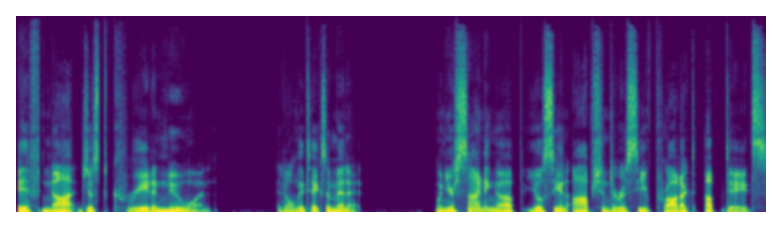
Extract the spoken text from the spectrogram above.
If not, just create a new one. It only takes a minute. When you're signing up, you'll see an option to receive product updates,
